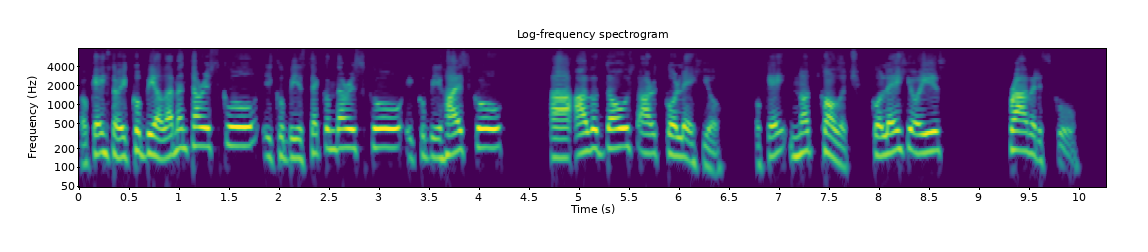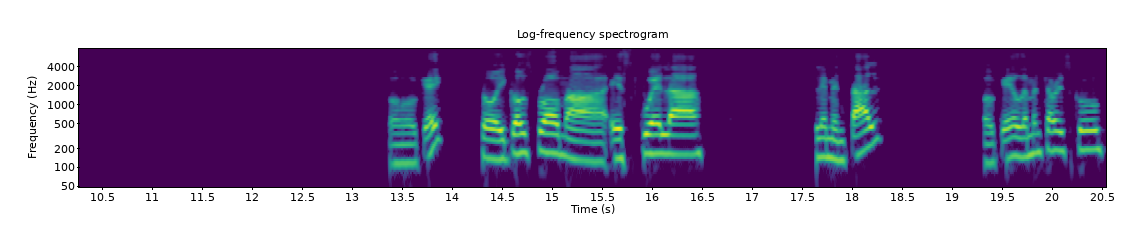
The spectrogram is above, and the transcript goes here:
okay? So it could be elementary school, it could be secondary school, it could be high school. Uh, all of those are colegio, okay? Not college. Colegio is private school, okay? So it goes from, uh, escuela elemental, okay, elementary school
